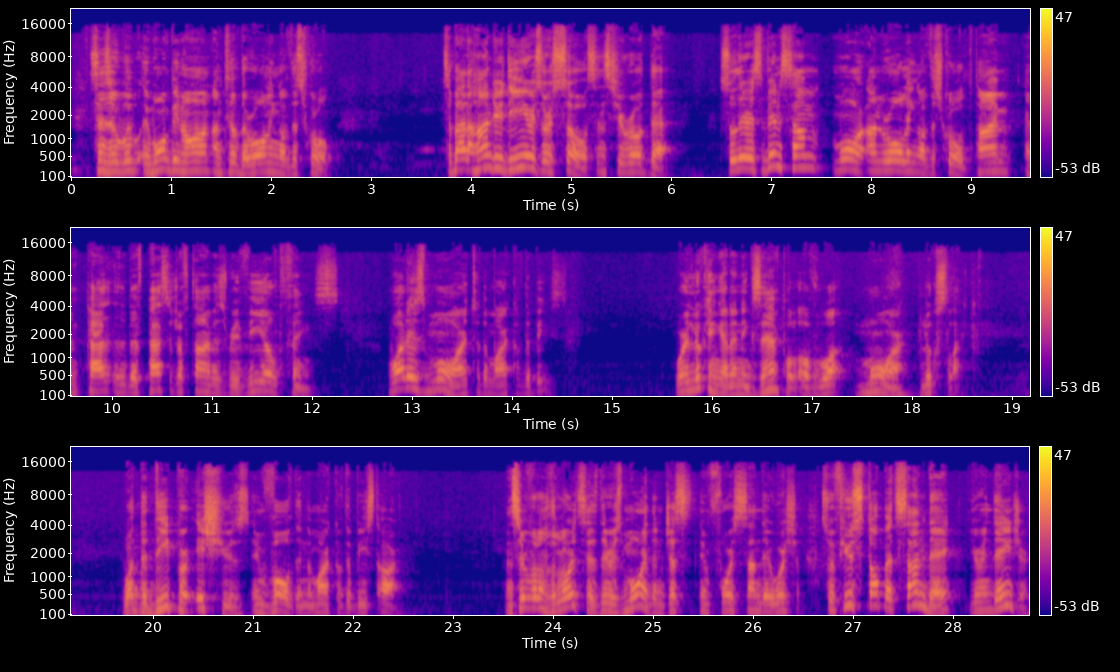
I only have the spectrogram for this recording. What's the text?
It says it won't be known until the rolling of the scroll. It's about 100 years or so since she wrote that. So there's been some more unrolling of the scroll. Time and pa- the passage of time has revealed things. What is more to the mark of the beast? We're looking at an example of what more looks like. What the deeper issues involved in the mark of the beast are. And servant of the Lord says there is more than just enforced Sunday worship. So if you stop at Sunday, you're in danger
